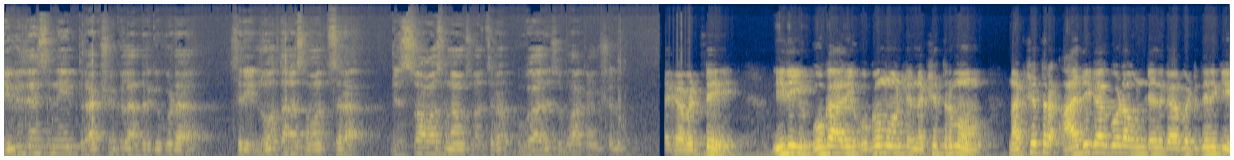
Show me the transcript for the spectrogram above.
దివ్యదర్శిని ప్రేక్షకులందరికీ కూడా శ్రీ నూతన సంవత్సర విశ్వావసనామ సంవత్సర ఉగాది శుభాకాంక్షలు. కాబట్టి ఇది ఉగాది ఉగము అంటే నక్షత్రము. నక్షత్ర ఆదిగా కూడా ఉండేది కాబట్టి దీనికి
